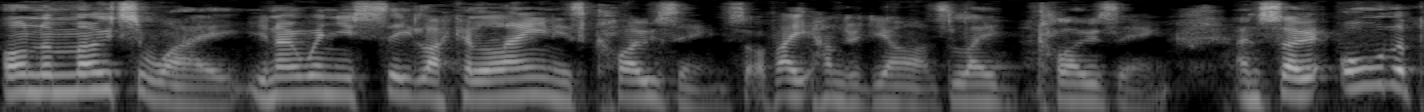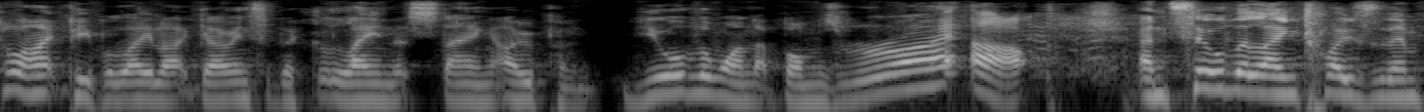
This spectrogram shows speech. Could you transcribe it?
on a motorway, you know, when you see like a lane is closing, sort of 800 yards lane closing, and so all the polite people, they like go into the lane that's staying open. You're the one that bombs right up until the lane closes, and then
